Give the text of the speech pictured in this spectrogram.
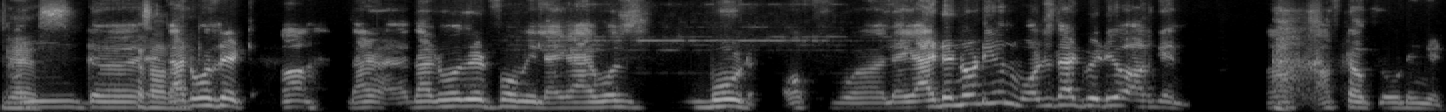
yes. and uh, I saw that that. was it uh, that, that was it for me like I was bored of uh, like I did not even watch that video again uh, after uploading it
